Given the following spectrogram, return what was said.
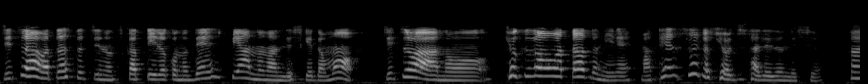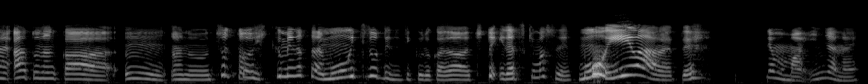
実は私たちの使っているこの電子ピアノなんですけども実はあの曲が終わった後にね、まあ、点数が表示されるんですよ。はいあとなんかうんあのちょっと低めだったらもう一度って出てくるからちょっとイラつきますね。もういいわって。でもまあいいんじゃない？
